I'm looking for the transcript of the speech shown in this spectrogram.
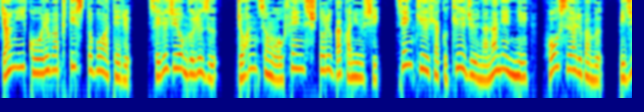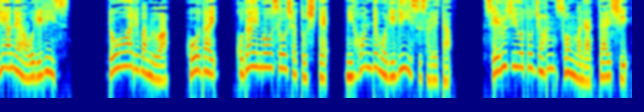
ジャン・イコール・バプティスト・ボアテル、セルジオ・グルズ、ジョハンソン・オフェンシュトルが加入し、1997年にフォースアルバム、ビジアネアをリリース。同アルバムは、放題、古代妄想者として日本でもリリースされた。セルジオとジョハンソンが脱退し、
